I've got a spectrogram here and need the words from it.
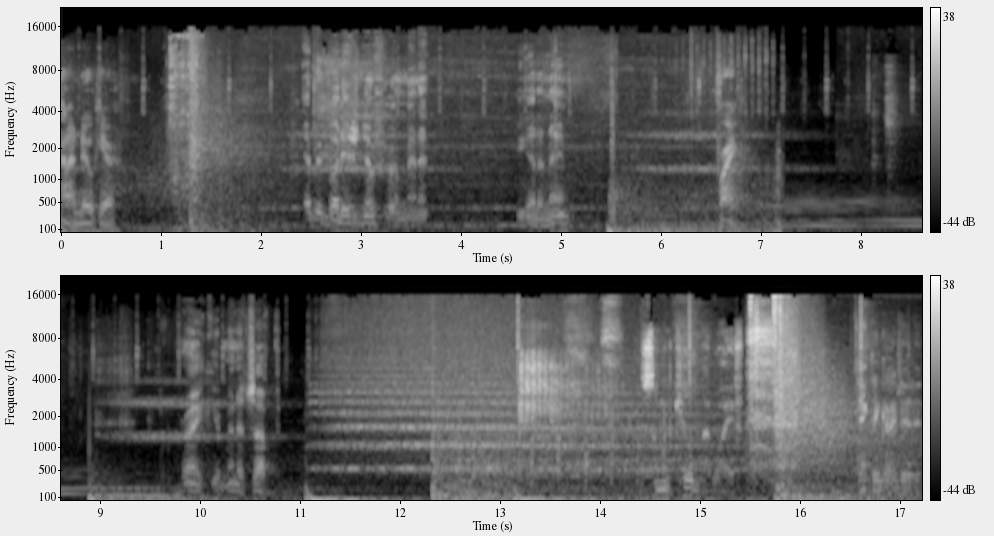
kind of new here. Everybody's new for a minute. You got a name? Frank. Frank, your minute's up. Someone killed my wife. I think I did it.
